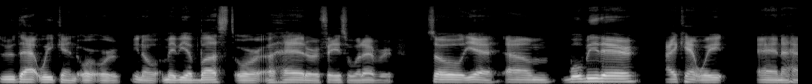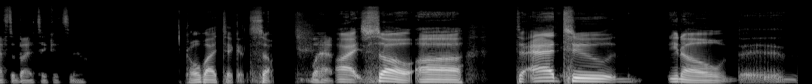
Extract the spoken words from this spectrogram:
through that weekend, or, or you know, maybe a bust or a head or a face or whatever. So yeah, um, we'll be there. I can't wait, and I have to buy tickets now. Go buy tickets. So, What happened? all right. So, uh, to add to, you know, the,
